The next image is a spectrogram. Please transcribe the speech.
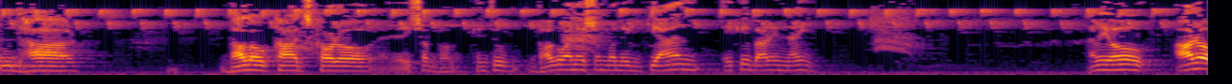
উদ্ধার, ভালো কাজ করো, এইসব বলে। কিন্তু ভগবানের সম্বন্ধে জ্ঞান একেবারে নাই। আমি ও আরও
